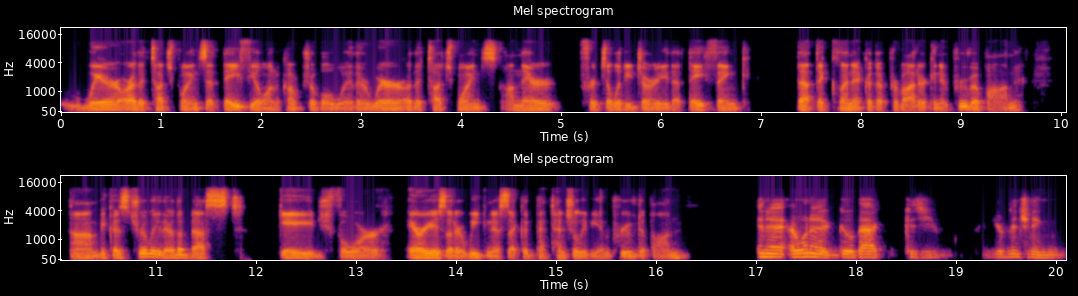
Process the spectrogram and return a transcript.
where are the touch points that they feel uncomfortable with, or where are the touch points on their fertility journey that they think that the clinic or the provider can improve upon. Um, because truly they're the best gauge for areas that are weakness that could potentially be improved upon. And I, I want to go back because you you're mentioning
